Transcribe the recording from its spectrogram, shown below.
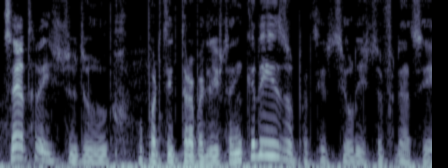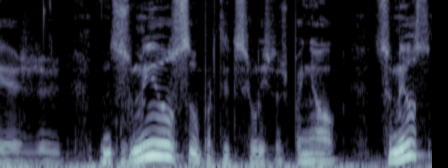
etc. Isto, o, Partido Trabalhista em crise, o Partido Socialista francês eh, sumiu-se, o Partido Socialista espanhol sumiu-se,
